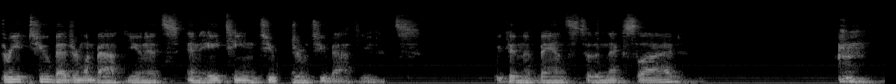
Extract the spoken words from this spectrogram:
three two bedroom, one bath units, and 18 two bedroom, two bath units. We can advance to the next slide.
